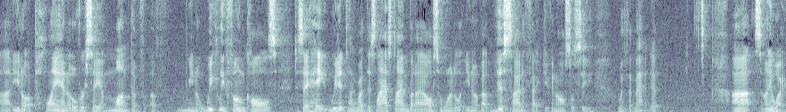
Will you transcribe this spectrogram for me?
uh, you know a plan over say a month of, of you know weekly phone calls to say hey we didn't talk about this last time but i also wanted to let you know about this side effect you can also see with imatinib uh, so anyway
